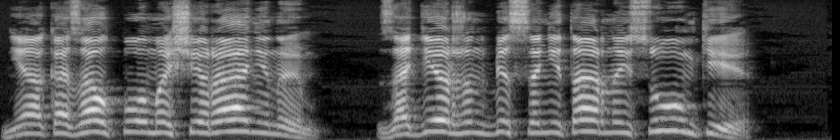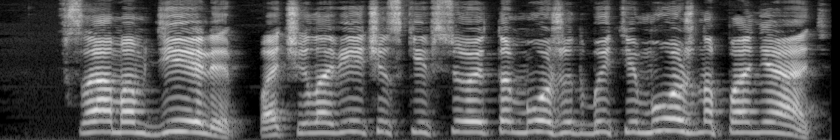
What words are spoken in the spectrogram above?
Не оказал помощи раненым, задержан без санитарной сумки. В самом деле, по-человечески все это может быть и можно понять.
